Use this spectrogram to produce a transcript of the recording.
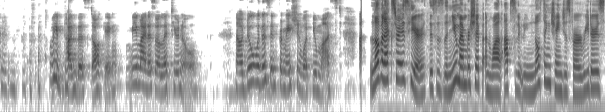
We've done this talking. We might as well let you know. Now, do with this information what you must. Lovin Extra is here. This is the new membership, and while absolutely nothing changes for our readers,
